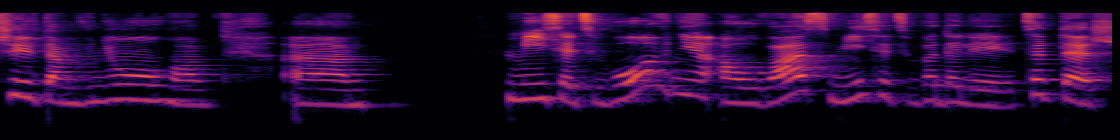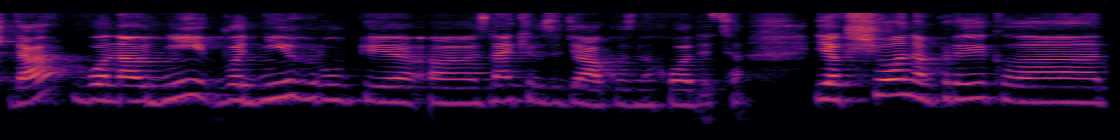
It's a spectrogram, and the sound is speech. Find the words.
Чи там в нього. Місяць в Овні, а у вас місяць в Водолеї. Це теж, да? бо на одній, в одній групі е, знаків зодіаку знаходиться. Якщо, наприклад,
